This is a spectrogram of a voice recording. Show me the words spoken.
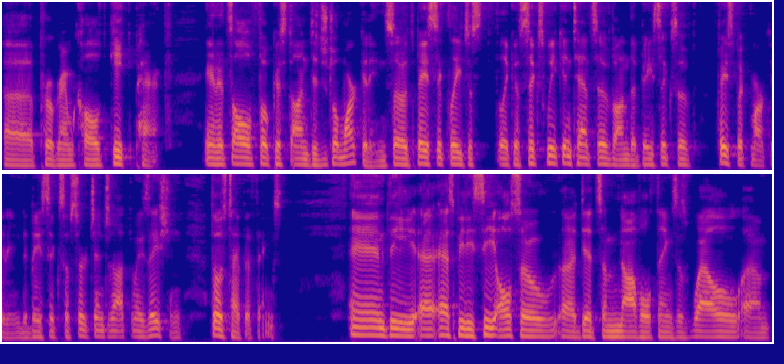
uh, program called Geek Pack. And it's all focused on digital marketing. So it's basically just like a six week intensive on the basics of Facebook marketing, the basics of search engine optimization, those type of things. And the uh, SBDC also uh, did some novel things as well. Um,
